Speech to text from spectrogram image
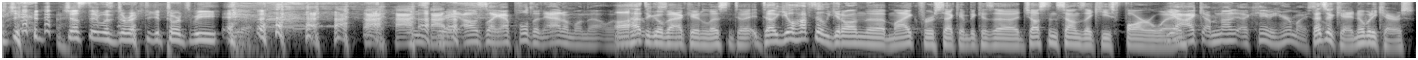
Justin was directing it towards me. It was great. I was like, I pulled an Adam on that one. I'll have to go back and listen to it. Doug, you'll have to get on the mic for a second because uh, Justin sounds like he's far away. Yeah, I, am not. I can't even hear myself. that's okay. Nobody cares.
